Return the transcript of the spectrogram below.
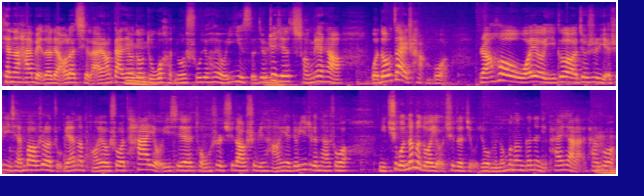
天南海北的聊了起来，然后大家都读过很多书，就很有意思。就这些层面上，我都在场过。然后我有一个就是也是以前报社主编的朋友说，他有一些同事去到视频行业，就一直跟他说，你去过那么多有趣的酒局，我们能不能跟着你拍下来？他说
